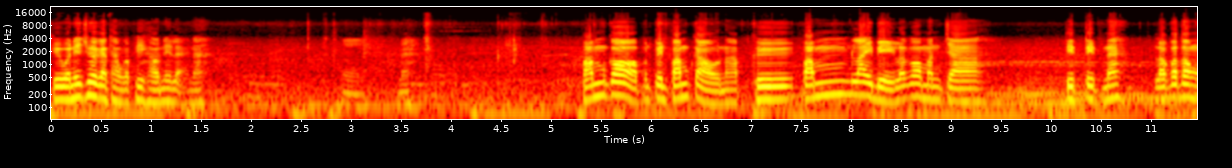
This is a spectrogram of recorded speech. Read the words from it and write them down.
คือวันนี้ช่วยกันทำกับพี่เขานี่แหละนะนี่นะปั๊มก็มันเป็นปั๊มเก่านะครับ คือปั๊มไล่เบรกแล้วก็มันจะ ติดติดๆนะ เราก็ต้อง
